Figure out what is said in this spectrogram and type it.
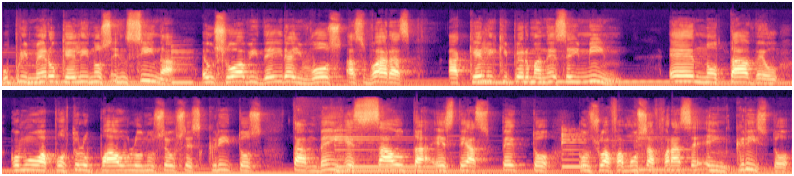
o primeiro que ele nos ensina: Eu sou a videira e vós as varas, aquele que permanece em mim é notável como o apóstolo Paulo, nos seus escritos, também ressalta este aspecto com sua famosa frase em Cristo,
